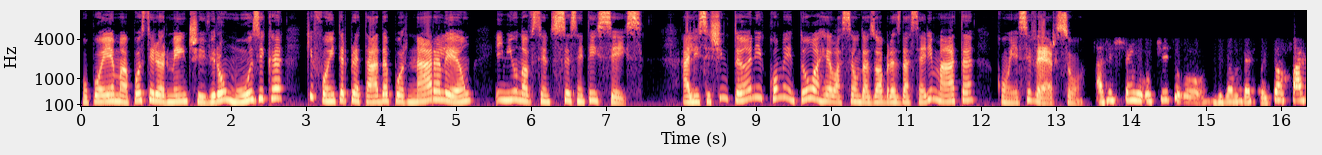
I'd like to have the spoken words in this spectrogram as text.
O poema posteriormente virou música, que foi interpretada por Nara Leão em 1966. Alice Chintani comentou a relação das obras da série Mata com esse verso. A gente tem o título, digamos, da exposição, Faz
